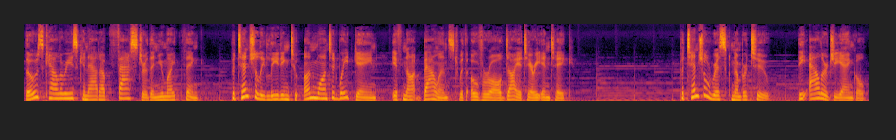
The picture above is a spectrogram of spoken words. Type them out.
Those calories can add up faster than you might think, potentially leading to unwanted weight gain if not balanced with overall dietary intake. Potential risk number two the allergy angle.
